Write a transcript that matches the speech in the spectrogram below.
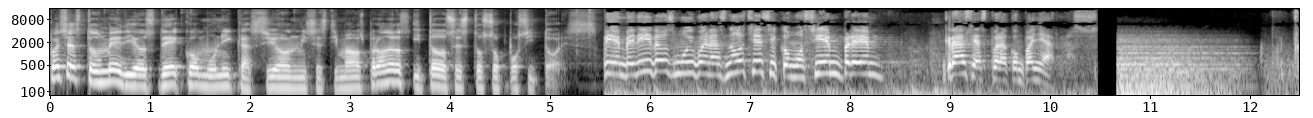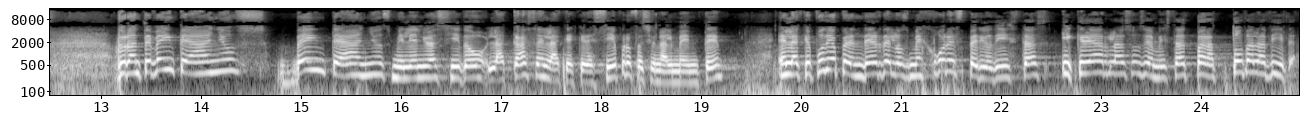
pues estos medios de comunicación, mis estimados peroneros y todos estos opositores. Bienvenidos, muy buenas noches y como siempre, gracias por acompañarnos. Durante 20 años, 20 años, Milenio ha sido la casa en la que crecí profesionalmente en la que pude aprender de los mejores periodistas y crear lazos de amistad para toda la vida.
